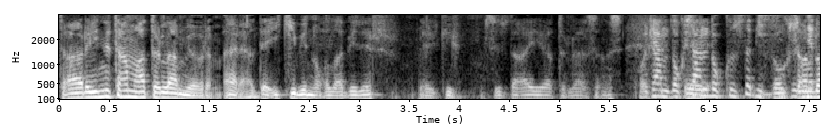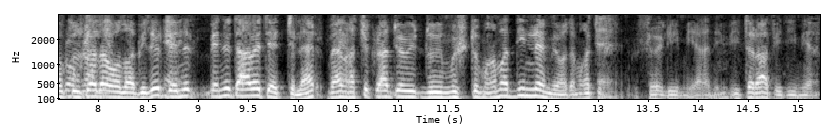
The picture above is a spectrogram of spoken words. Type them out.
Tarihini tam hatırlamıyorum. Herhalde 2000 olabilir. Belki siz daha iyi hatırlarsınız. Hocam 99'da biz sizinle 99'da program da olabilir. Evet. Beni beni davet ettiler. Ben açık radyoyu duymuştum ama dinlemiyordum. Açık söyleyeyim yani. itiraf edeyim yani.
